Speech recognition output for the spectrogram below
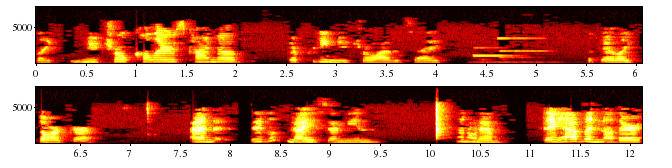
like neutral colors, kind of. They're pretty neutral, I would say. But they're like darker. And they look nice. I mean, I don't know. They have another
